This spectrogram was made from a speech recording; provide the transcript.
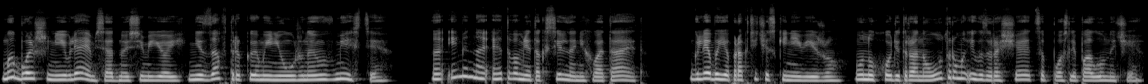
Мы больше не являемся одной семьей, не завтракаем и не ужинаем вместе. А именно этого мне так сильно не хватает. Глеба я практически не вижу. Он уходит рано утром и возвращается после полуночи.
